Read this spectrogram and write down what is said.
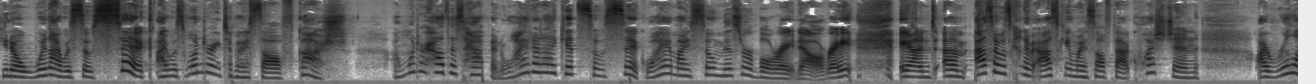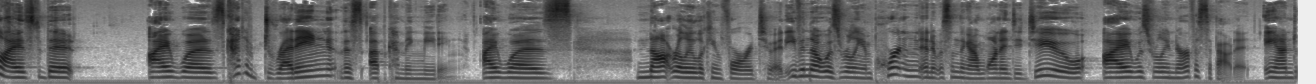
you know, when I was so sick, I was wondering to myself, gosh, I wonder how this happened. Why did I get so sick? Why am I so miserable right now? Right. And um, as I was kind of asking myself that question, I realized that I was kind of dreading this upcoming meeting. I was not really looking forward to it. Even though it was really important and it was something I wanted to do, I was really nervous about it. And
